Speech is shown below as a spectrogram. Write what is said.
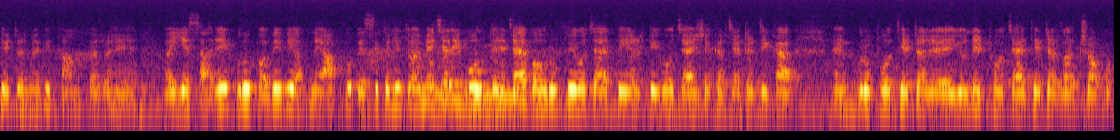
थिएटर में भी काम कर रहे हैं। भाई ये सारे ग्रुप अभी भी अपने आप को बेसिकली तो एमेचर ही बोलते हैं चाहे बहुरूपी हो चाहे पीएलटी हो चाहे शेखर चैटर्जी का ग्रुप हो थिएटर यूनिट हो चाहे थिएटर वर्कशॉप हो।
